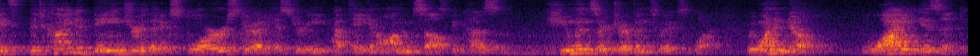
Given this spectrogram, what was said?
it's the kind of danger that explorers throughout history have taken on themselves because humans are driven to explore. We want to know, why is it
